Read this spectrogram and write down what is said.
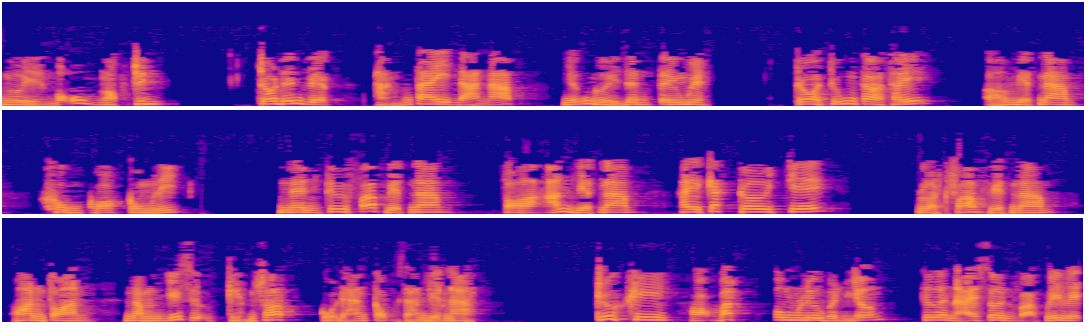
người mẫu Ngọc Trinh cho đến việc thẳng tay đàn áp những người dân Tây Nguyên cho chúng ta thấy ở Việt Nam không có công lý. Nền tư pháp Việt Nam, tòa án Việt Nam hay các cơ chế luật pháp Việt Nam hoàn toàn nằm dưới sự kiểm soát của Đảng Cộng sản Việt Nam. Trước khi họ bắt ông Lưu Bình Nhưỡng, thưa Nãi Sơn và quý vị,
